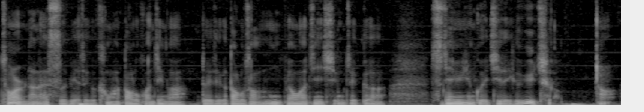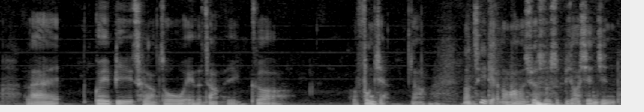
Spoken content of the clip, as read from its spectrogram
从而呢来识别这个坑洼道路环境啊，对这个道路上的目标啊进行这个时间运行轨迹的一个预测，啊，来规避车辆周围的这样的一个。风险啊，那这一点的话呢，确实是比较先进的。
